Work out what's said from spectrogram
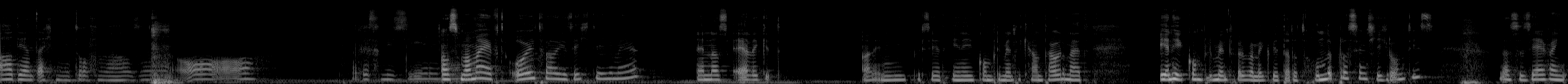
Oh, die het echt niet getroffen wel. Ze. Oh, dat is miserie. Ons mama heeft ooit wel gezegd tegen mij, en dat is eigenlijk het, alleen niet per se het enige compliment dat ik ga onthouden, maar het enige compliment waarvan ik weet dat het 100% gegrond is, dat ze zei van,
